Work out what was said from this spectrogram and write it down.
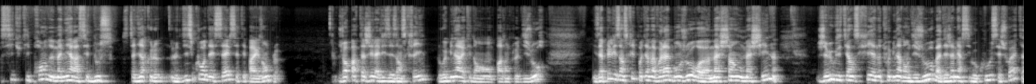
si tu t'y prends de manière assez douce. C'est-à-dire que le, discours des sales, c'était par exemple, je leur partageais la liste des inscrits. Le webinaire était dans, par exemple, 10 jours. Ils appelaient les inscrits pour dire, bah voilà, bonjour euh, machin ou machine. J'ai vu que vous étiez inscrit à notre webinaire dans 10 jours. Bah déjà, merci beaucoup, c'est chouette.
